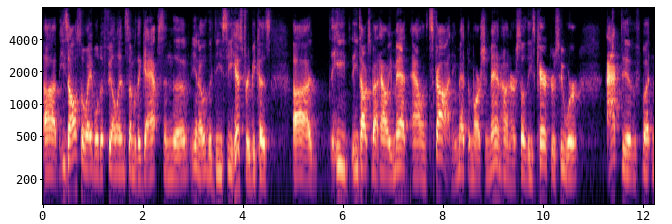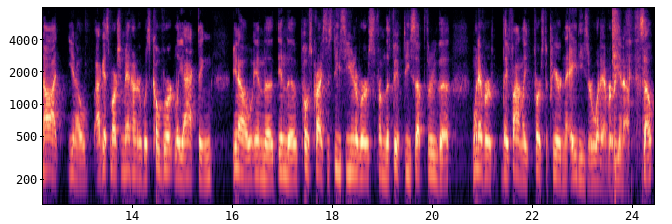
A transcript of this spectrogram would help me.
Uh, he's also able to fill in some of the gaps in the you know the DC history because. Uh, he he talks about how he met Alan Scott and he met the Martian Manhunter. So these characters who were active but not you know I guess Martian Manhunter was covertly acting you know in the in the post crisis DC universe from the 50s up through the whenever they finally first appeared in the 80s or whatever you know. So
